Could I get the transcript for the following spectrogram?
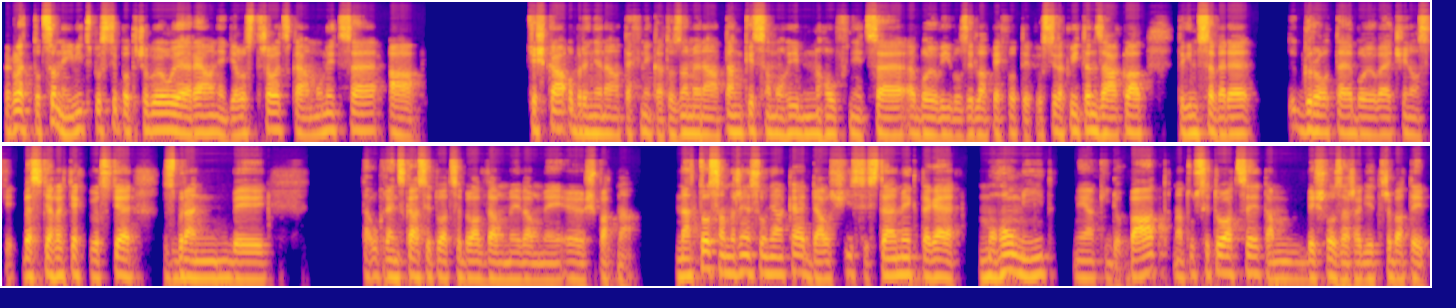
Takhle to, co nejvíc prostě potřebují, je reálně dělostřelecká munice a těžká obrněná technika, to znamená tanky, samohybné houfnice, bojový vozidla pěchoty. Prostě takový ten základ, kterým se vede gro té bojové činnosti. Bez těchto těch prostě zbraní by ta ukrajinská situace byla velmi, velmi eh, špatná. Na to samozřejmě jsou nějaké další systémy, které mohou mít nějaký dopad na tu situaci. Tam by šlo zařadit třeba ty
